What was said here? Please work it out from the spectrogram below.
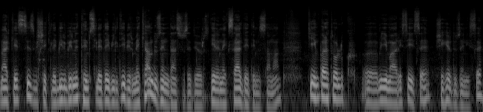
merkezsiz bir şekilde birbirini temsil edebildiği bir mekan düzeninden söz ediyoruz. Geleneksel dediğimiz zaman. Ki imparatorluk mimarisi ise şehir düzeni ise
